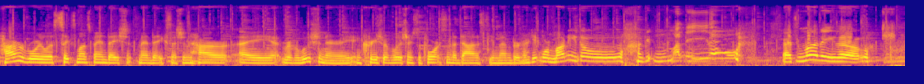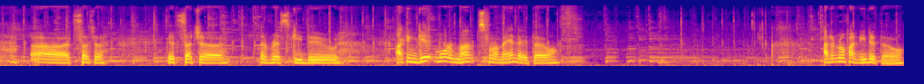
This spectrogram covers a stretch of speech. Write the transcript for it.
Hire a royalist, six months mandate, mandate extension. Hire a revolutionary, increase revolutionary support, send a dynasty member. I get more money though. I get more money though. That's money though. Uh, it's such a, it's such a, a risky do. I can get more months from a mandate though. I don't know if I need it though.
